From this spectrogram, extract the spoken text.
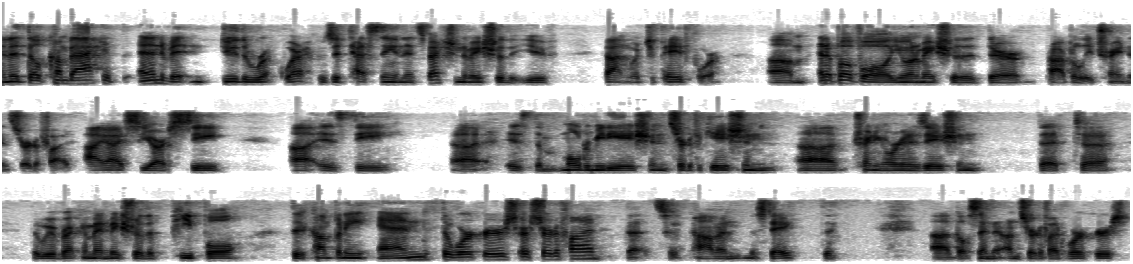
and that they'll come back at the end of it and do the requisite testing and inspection to make sure that you've gotten what you paid for. Um, and above all, you want to make sure that they're properly trained and certified. IICRC uh, is the uh, is the mold remediation certification uh, training organization that uh, that we recommend. Make sure the people, the company, and the workers are certified. That's a common mistake. The, uh, they'll send in uncertified workers.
